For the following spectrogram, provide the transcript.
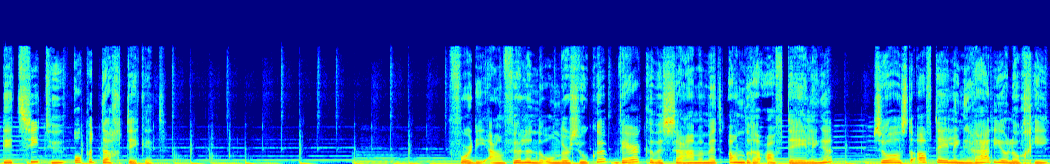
Dit ziet u op het dagticket. Voor die aanvullende onderzoeken werken we samen met andere afdelingen, zoals de afdeling Radiologie,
